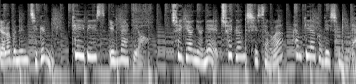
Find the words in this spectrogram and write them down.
여러분은 지금 KBS 1라디오 최경영의 최강 시사와 함께하고 계십니다.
